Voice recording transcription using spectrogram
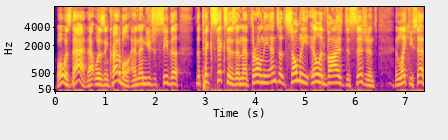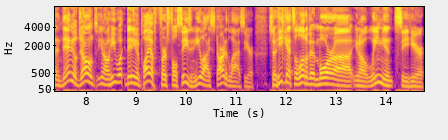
what was that? That was incredible." And then you just see the the pick sixes and that throw in the end zone. So many ill-advised decisions. And like you said, and Daniel Jones, you know, he w- didn't even play a first full season. Eli started last year, so he gets a little bit more, uh, you know, leniency here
